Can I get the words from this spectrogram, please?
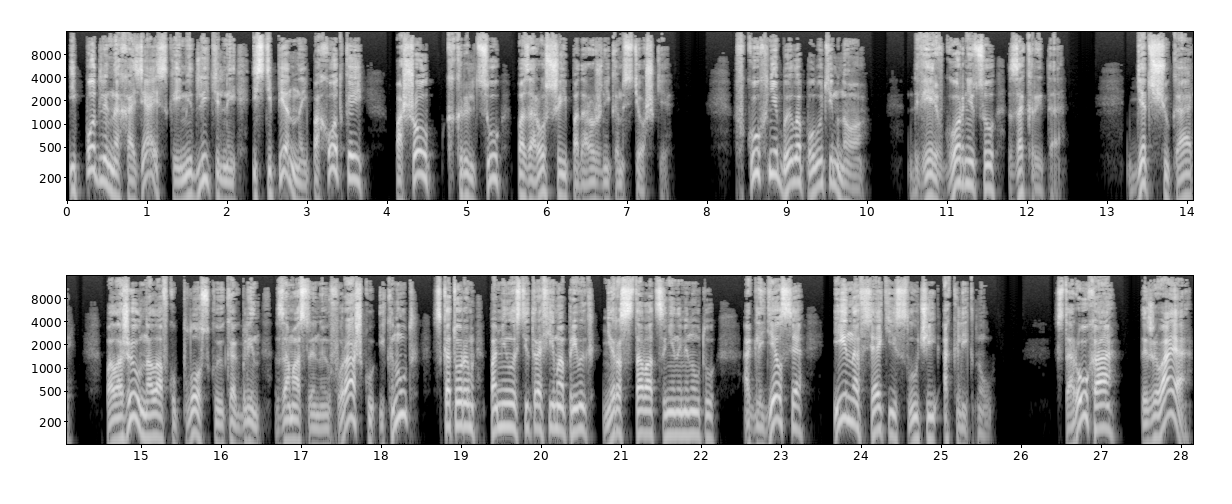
и подлинно хозяйской, медлительной и степенной походкой пошел к крыльцу по заросшей подорожникам стежке. В кухне было полутемно. Дверь в горницу закрыта. Дед Щукарь положил на лавку плоскую, как блин, замасленную фуражку и кнут, с которым, по милости Трофима, привык не расставаться ни на минуту, огляделся и на всякий случай окликнул. «Старуха, ты живая?»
